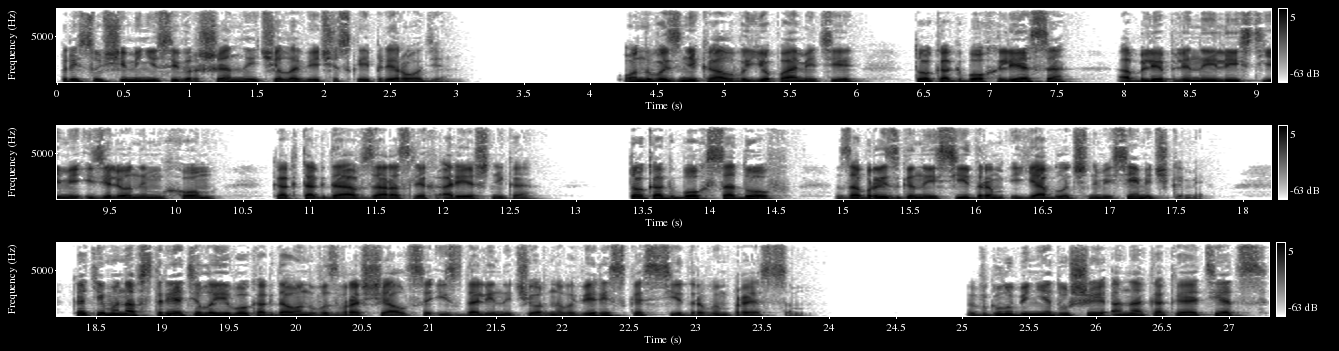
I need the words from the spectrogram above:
присущими несовершенной человеческой природе. Он возникал в ее памяти то как бог леса, облепленный листьями и зеленым мхом, как тогда в зарослях орешника, то как бог садов, забрызганный сидром и яблочными семечками, каким она встретила его, когда он возвращался из долины черного вереска с сидровым прессом. В глубине души она, как и отец,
